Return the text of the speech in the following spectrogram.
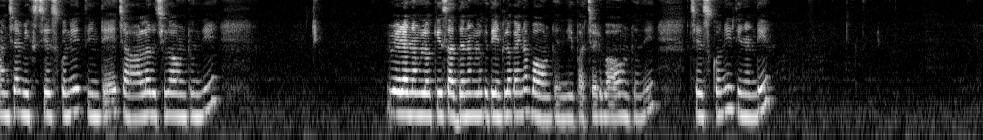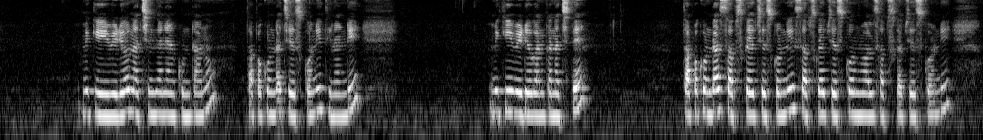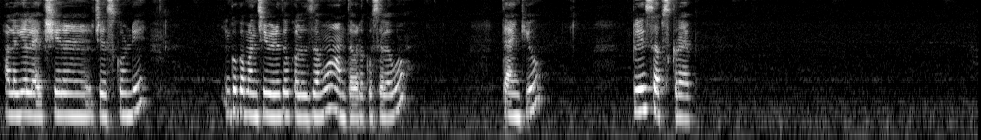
మంచిగా మిక్స్ చేసుకొని తింటే చాలా రుచిగా ఉంటుంది. వేడన్నంలోకి సద్దనంలోకి దేంట్లోకైనా బాగుంటుంది. పచ్చడి బాగుంటుంది. చేసుకొని తినండి. మీకు ఈ వీడియో నచ్చిందని అనుకుంటాను. తప్పకుండా చేసుకొని తినండి. మీకు ఈ వీడియో కనుక నచ్చితే తప్పకుండా సబ్స్క్రైబ్ చేసుకోండి. సబ్స్క్రైబ్ చేసుకోని వాళ్ళు సబ్స్క్రైబ్ చేసుకోండి. అలాగే లైక్ షేర్ చేసుకోండి ఇంకొక మంచి వీడియోతో కలుద్దాము. అంతవరకు సెలవు. Thank you please subscribe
